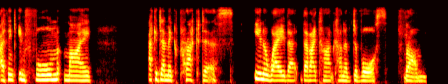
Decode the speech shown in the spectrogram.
i think inform my academic practice in a way that that i can't kind of divorce from.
